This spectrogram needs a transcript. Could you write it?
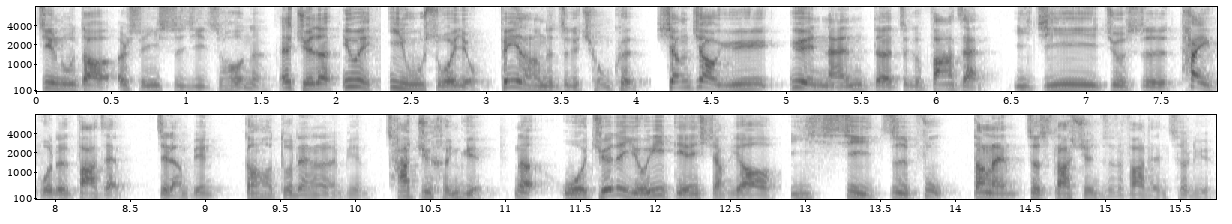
进入到二十一世纪之后呢，哎，觉得因为一无所有，非常的这个穷困，相较于越南的这个发展，以及就是泰国的发展。这两边刚好都在那两边，差距很远。那我觉得有一点想要一系致富，当然这是他选择的发展策略。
